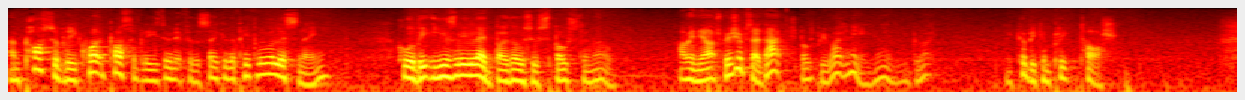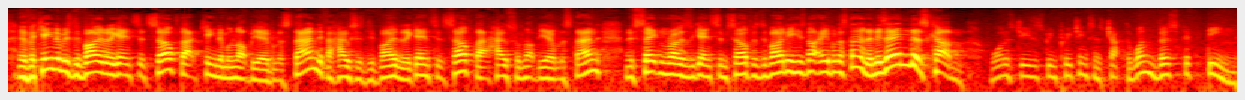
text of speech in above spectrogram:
And possibly, quite possibly, he's doing it for the sake of the people who are listening, who will be easily led by those who are supposed to know. I mean, the Archbishop said that. He's supposed to be right, isn't he? Yeah, he'd be right. It could be complete tosh. If a kingdom is divided against itself, that kingdom will not be able to stand. If a house is divided against itself, that house will not be able to stand. And if Satan rises against himself as divided, he's not able to stand. And his end has come. What has Jesus been preaching since chapter 1, verse 15?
